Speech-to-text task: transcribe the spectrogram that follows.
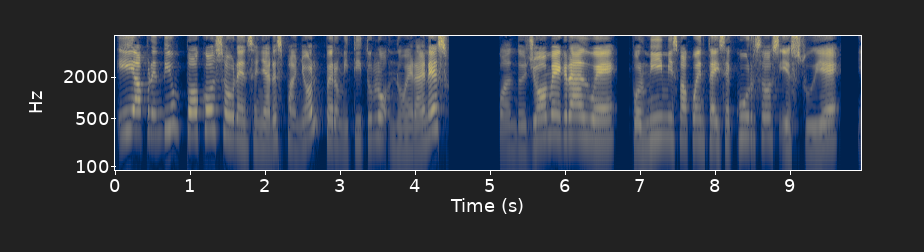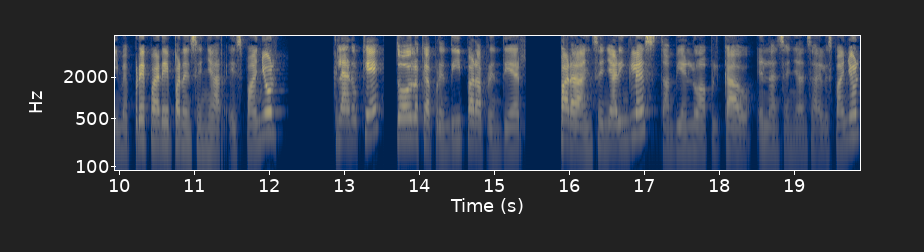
Y aprendí un poco sobre enseñar español, pero mi título no era en eso. Cuando yo me gradué, por mi misma cuenta hice cursos y estudié y me preparé para enseñar español. Claro que todo lo que aprendí para aprender para enseñar inglés, también lo he aplicado en la enseñanza del español.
